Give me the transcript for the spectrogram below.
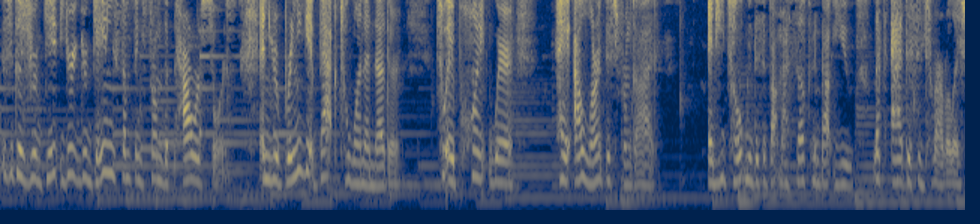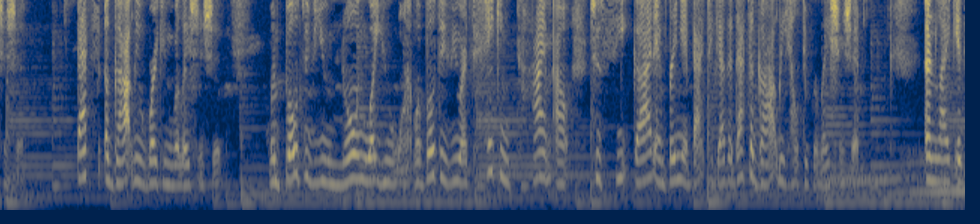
It's because you're get you're you're gaining something from the power source and you're bringing it back to one another to a point where hey, I learned this from God and he told me this about myself and about you. Let's add this into our relationship. That's a godly working relationship when both of you knowing what you want, when both of you are taking time out to seek God and bring it back together, that's a godly, healthy relationship. And like if,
